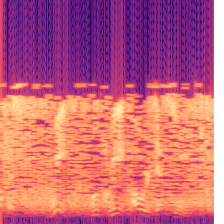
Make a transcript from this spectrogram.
Us. We will create our destiny.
